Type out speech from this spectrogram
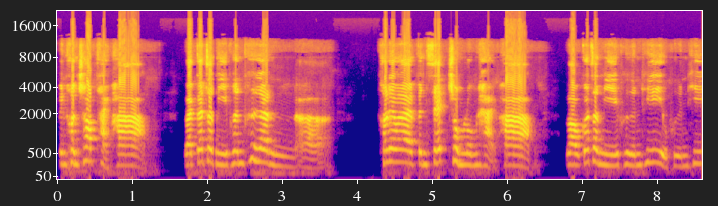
เป็นคนชอบถ่ายภาพ แล้วก็จะมีเพื่อนๆ เขาเรียกว่าเป็นเซตชมรมถ่ายภาพ เราก็จะมีพื้นที่อยู่พื้นที่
